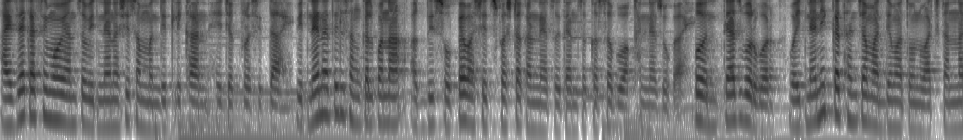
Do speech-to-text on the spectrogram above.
आयझॅक आसिमाव यांचं विज्ञानाशी संबंधित लिखाण हे जगप्रसिद्ध आहे. विज्ञानातील संकल्पना अगदी सोप्या भाषेत स्पष्ट करण्याचं त्यांचं कसब वाखाणण्याजोगं आहे. पण त्याचबरोबर वैज्ञानिक कथांच्या माध्यमातून वाचकांना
